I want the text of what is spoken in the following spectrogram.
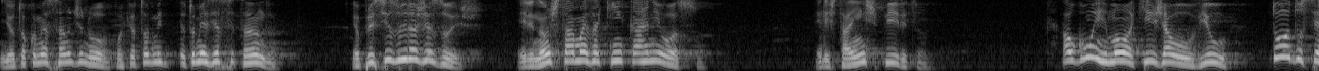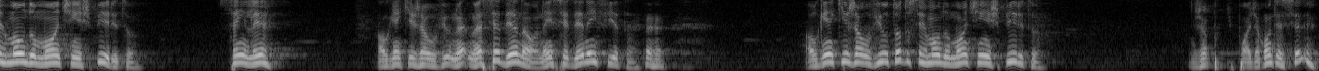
E eu estou começando de novo, porque eu estou me, exercitando. Eu preciso ir a Jesus. Ele não está mais aqui em carne e osso. Ele está em espírito. Algum irmão aqui já ouviu todo o sermão do monte em espírito? Sem ler? Alguém aqui já ouviu? Não é, não é CD, não, nem CD nem fita. Alguém aqui já ouviu todo o sermão do monte em espírito? Já pode acontecer.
